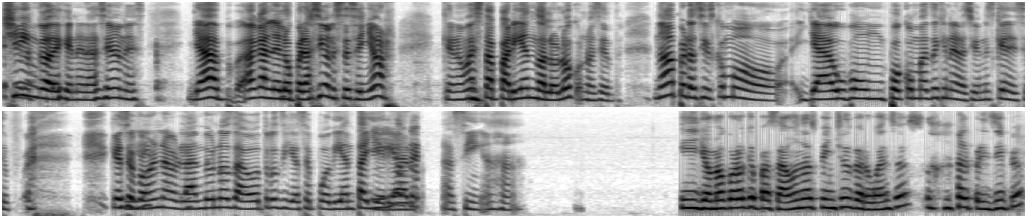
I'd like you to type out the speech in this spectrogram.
chingo de, generaciones. Ya, háganle la operación a este señor, que no me está pariendo a lo loco, no es cierto. No, pero sí es como, ya hubo un poco más de generaciones que se, que se fueron hablando unos a otros y ya se podían tallerear así, ajá. Y yo me acuerdo que pasaba unas pinches vergüenzas al principio.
